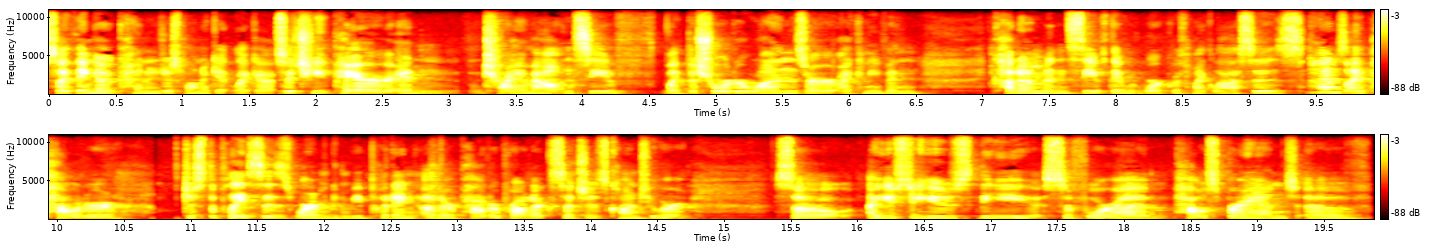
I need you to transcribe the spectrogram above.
So I think I kind of just want to get like a, a cheap pair and try them out and see if like the shorter ones or I can even cut them and see if they would work with my glasses. Sometimes I powder just the places where I'm going to be putting other powder products such as contour. So I used to use the Sephora house brand of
